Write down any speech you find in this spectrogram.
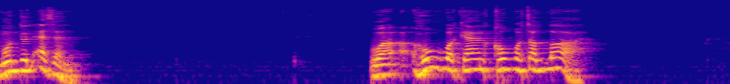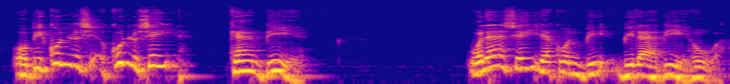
منذ الأزل. وهو كان قوة الله. وبكل شيء كل شيء كان به ولا شيء يكون بلا به هو.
